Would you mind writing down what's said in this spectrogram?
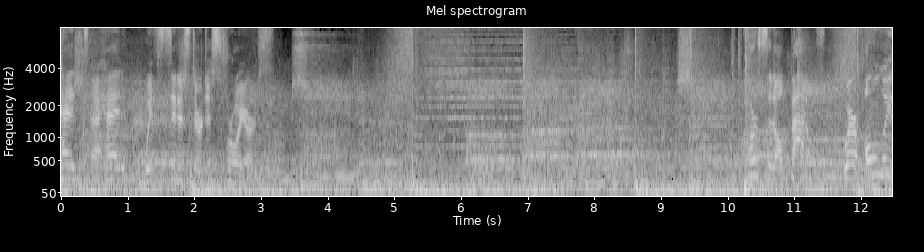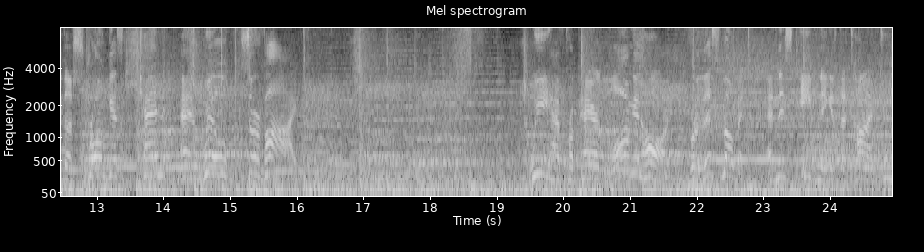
head to head with sinister destroyers. Personal battles where only the strongest can and will survive. We have prepared long and hard for this moment, and this evening is the time to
